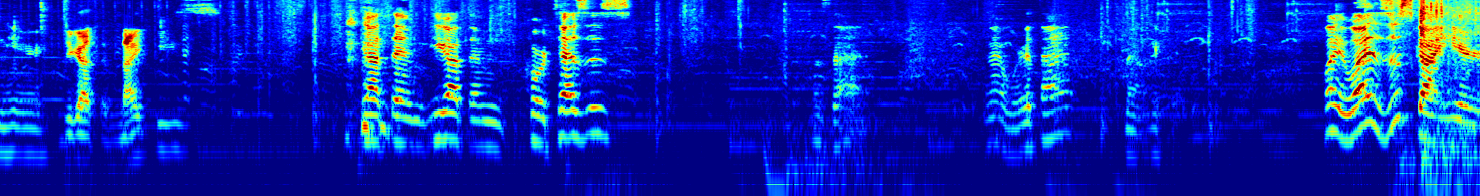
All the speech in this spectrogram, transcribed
in here? You got the Nikes. You got them. You got them Cortezes. What's that? Can I wear that? No, I can't. Wait, why is this guy here?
